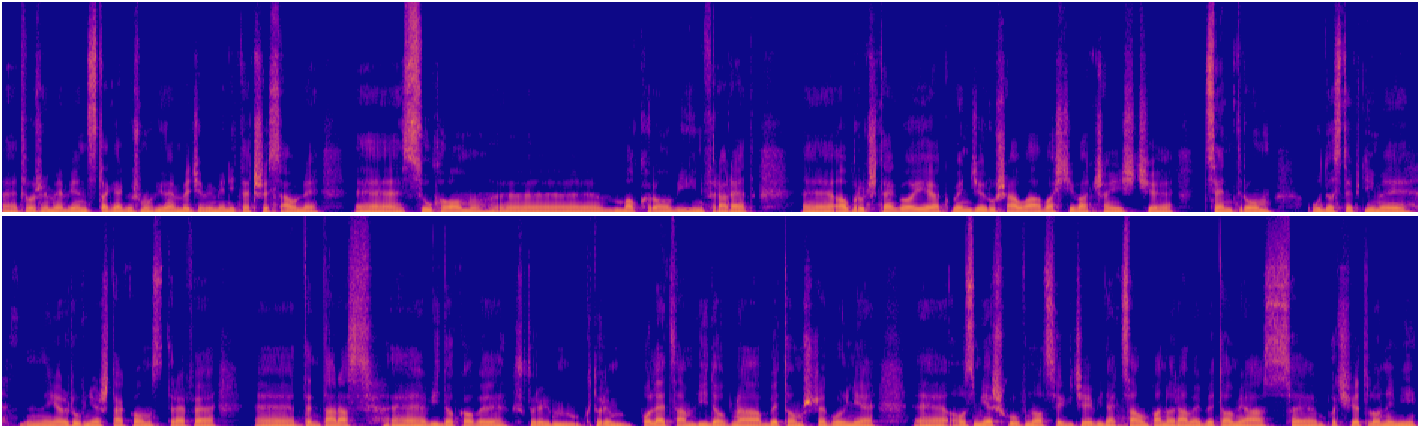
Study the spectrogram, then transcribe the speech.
e, tworzymy, więc tak jak już mówiłem, będziemy mieli te trzy sauny e, suchą, e, mokrą i infrared. Oprócz tego, jak będzie ruszała właściwa część centrum, udostępnimy również taką strefę E, ten taras e, widokowy, z którym, którym polecam widok na Bytom, szczególnie e, o zmierzchu w nocy, gdzie widać całą panoramę Bytomia z podświetlonymi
